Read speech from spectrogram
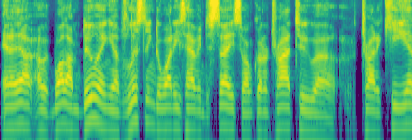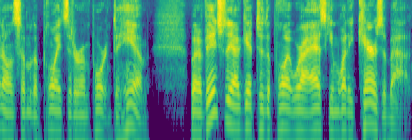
and I, I, while I'm doing, I was listening to what he's having to say, so I'm going to try to uh, try to key in on some of the points that are important to him. But eventually, I get to the point where I ask him what he cares about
